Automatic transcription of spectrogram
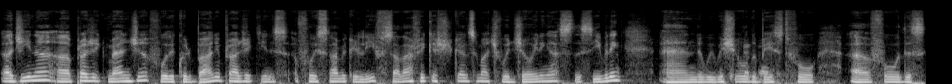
uh, Jina, uh, project manager for the Kurbani project in, for Islamic Relief South Africa. Shukran so much for joining us this evening, and we wish you all the best for uh, for this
